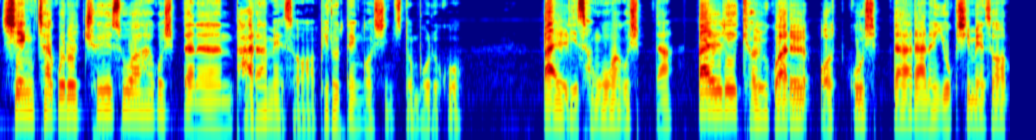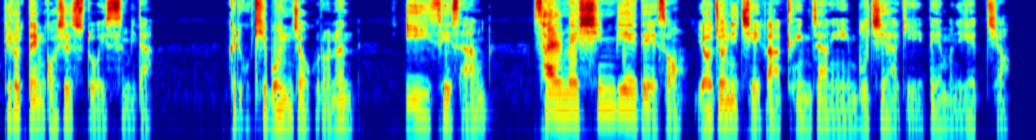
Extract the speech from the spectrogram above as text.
시행착오를 최소화하고 싶다는 바람에서 비롯된 것인지도 모르고 빨리 성공하고 싶다, 빨리 결과를 얻고 싶다라는 욕심에서 비롯된 것일 수도 있습니다. 그리고 기본적으로는 이 세상, 삶의 신비에 대해서 여전히 제가 굉장히 무지하기 때문이겠죠.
